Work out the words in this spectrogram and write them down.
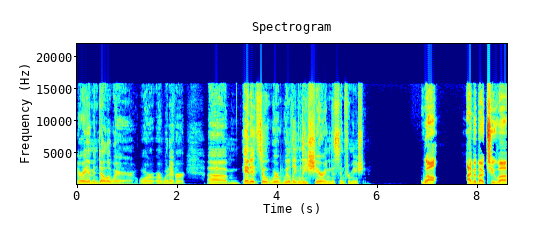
"Here I am in Delaware," or or whatever. Um, and it so we're willingly sharing this information. Well, I'm about to uh,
